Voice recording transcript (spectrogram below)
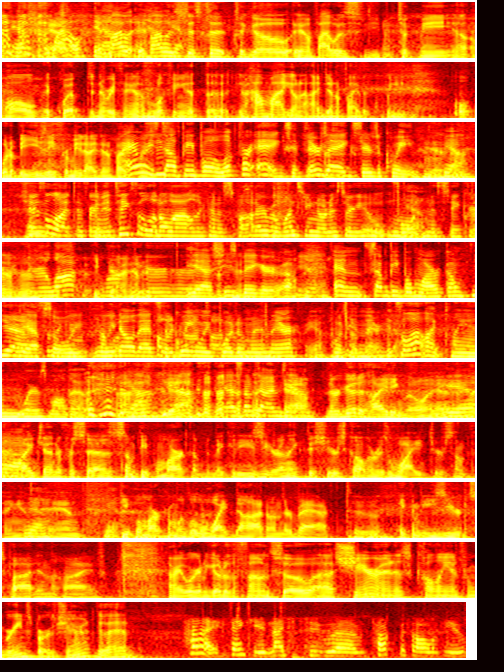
Yeah. wow. If I if I was Yeah. just to, to go, you know, if I was you took me uh, all equipped and everything, I'm looking at the, you know, how am I going to identify the queen? Would it be easy for me to identify? I queen? always tell people, look for eggs. If there's eggs, there's a queen. Yeah. She's a lot different. It takes a little while to kind of spot her, but once you notice her, you won't Yeah. mistake her. They're a lot, Keep lot eye on her. bigger. Her- Yeah, she's Okay. bigger. Um, Yeah. And some people mark them. Yeah, Yeah, so so, we, we know that's the queen. We put them them. in there. Yeah, put in there. It's a lot like playing Where's Waldo. Uh-huh, yeah. yeah, sometimes, yeah. Yeah, they're good at hiding though, and Yeah. like Jennifer says, some people mark them to make it easier. I think this year's color is white or something, and, Yeah. and Yeah. People mark them with a little white dot on their back to Mm-hmm. make them easier to spot in the hive. All right, we're going to go to the phone. So uh, Sharon is calling in from Greensburg. Sharon, go ahead. Hi, thank you. Nice to uh, talk with all of you.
